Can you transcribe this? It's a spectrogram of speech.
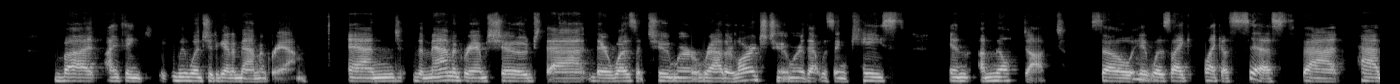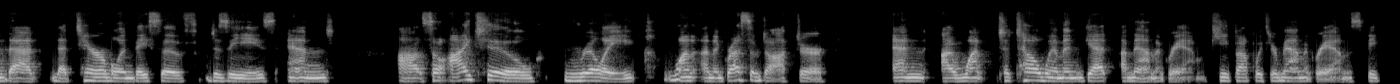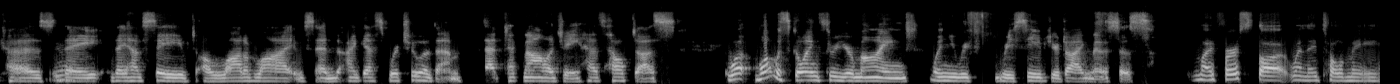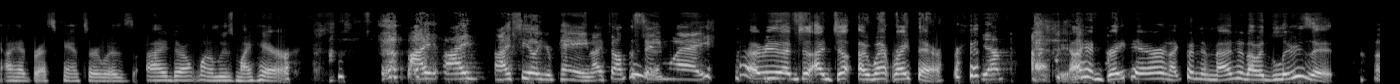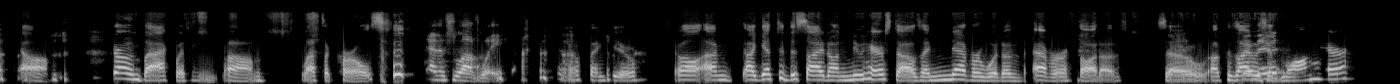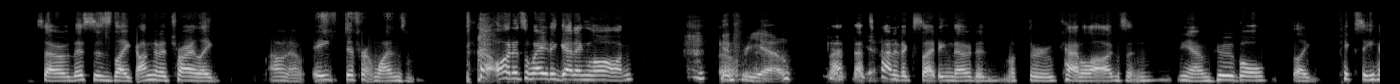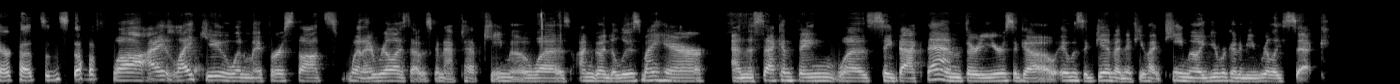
but I think we want you to get a mammogram. And the mammogram showed that there was a tumor, rather large tumor, that was encased in a milk duct. So mm. it was like like a cyst that had that that terrible invasive disease, and uh, so I too really want an aggressive doctor, and I want to tell women get a mammogram, keep up with your mammograms because yeah. they they have saved a lot of lives, and I guess we're two of them. That technology has helped us. What what was going through your mind when you re- received your diagnosis? My first thought when they told me I had breast cancer was, I don't want to lose my hair. I, I, I feel your pain. I felt the same way. I mean, I, just, I, just, I went right there. Yep. I had great hair and I couldn't imagine I would lose it. Um, growing back with um, lots of curls. and it's lovely. oh, thank you. Well, I'm, I get to decide on new hairstyles I never would have ever thought of. So, because uh, I always had long hair, so this is like I'm going to try like I don't know eight different ones on its way to getting long. Good for you. that, that's yeah. kind of exciting though to look through catalogs and you know Google like pixie haircuts and stuff. Well, I like you. One of my first thoughts when I realized I was going to have to have chemo was I'm going to lose my hair. And the second thing was, say, back then, 30 years ago, it was a given. If you had chemo, you were going to be really sick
